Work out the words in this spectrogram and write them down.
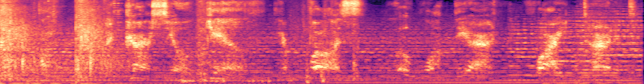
The curse you'll give your boss will walk the earth for eternity.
